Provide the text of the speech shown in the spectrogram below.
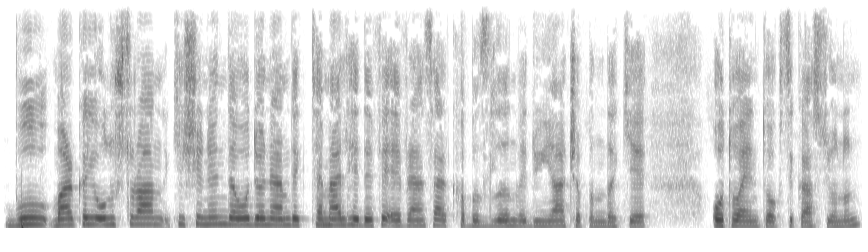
Bu markayı oluşturan kişinin de o dönemdeki temel hedefi evrensel kabızlığın ve dünya çapındaki otoentoksikasyonun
